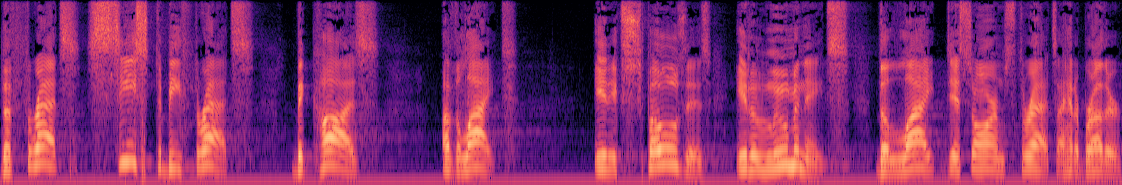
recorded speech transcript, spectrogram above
The threats ceased to be threats because of the light. It exposes, it illuminates. The light disarms threats. I had a brother,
